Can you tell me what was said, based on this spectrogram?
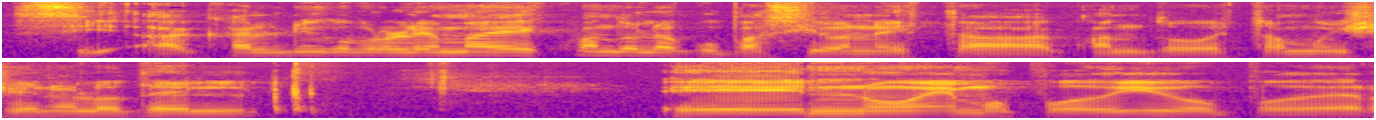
Sí, acá el único problema es cuando la ocupación está, cuando está muy lleno el hotel, eh, no hemos podido poder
